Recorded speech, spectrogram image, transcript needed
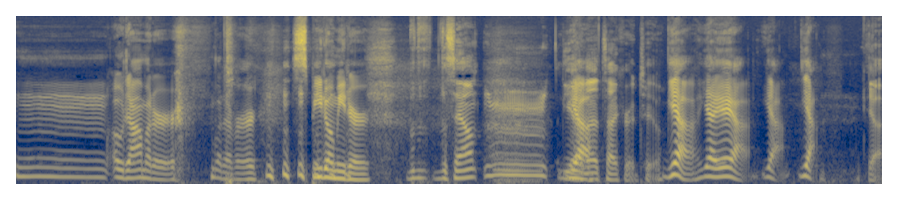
mm, odometer whatever speedometer the- the sound, mm, yeah, Yeah. that's accurate too. yeah yeah yeah yeah yeah yeah Yeah.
